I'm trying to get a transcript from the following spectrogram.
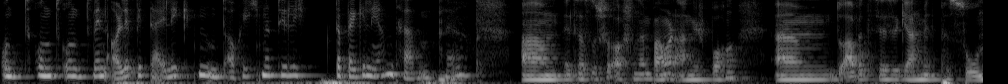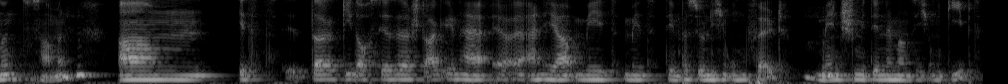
Und, und, und wenn alle Beteiligten und auch ich natürlich dabei gelernt haben. Mhm. Ja. Ähm, jetzt hast du schon auch schon ein paar Mal angesprochen, ähm, du arbeitest sehr, sehr gern mit Personen zusammen. Mhm. Ähm, jetzt, da geht auch sehr, sehr stark äh, einher mit, mit dem persönlichen Umfeld, mhm. Menschen, mit denen man sich umgibt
